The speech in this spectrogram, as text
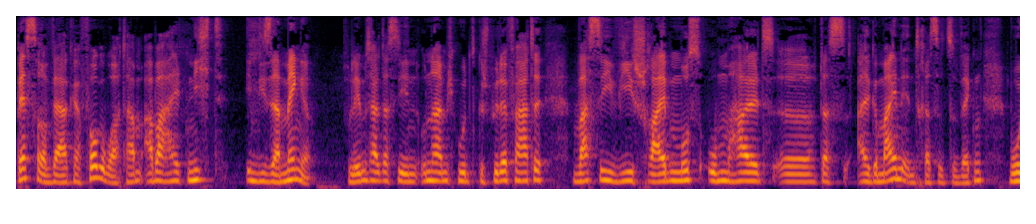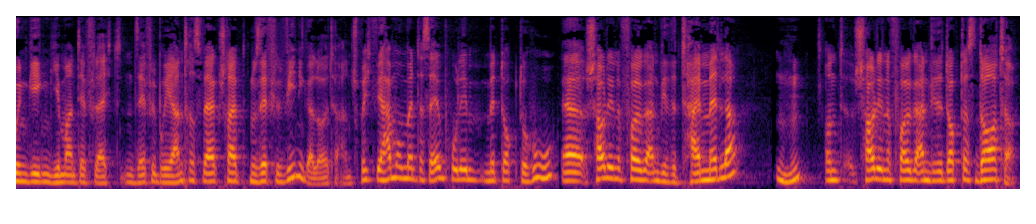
bessere Werke hervorgebracht haben, aber halt nicht in dieser Menge. Das Problem ist halt, dass sie ein unheimlich gutes Gespür dafür hatte, was sie wie schreiben muss, um halt äh, das allgemeine Interesse zu wecken, wohingegen jemand, der vielleicht ein sehr viel brillanteres Werk schreibt, nur sehr viel weniger Leute anspricht. Wir haben im Moment dasselbe Problem mit Doctor Who. Äh, schau dir eine Folge an wie The Time Meddler mhm. und schau dir eine Folge an wie The Doctor's Daughter.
